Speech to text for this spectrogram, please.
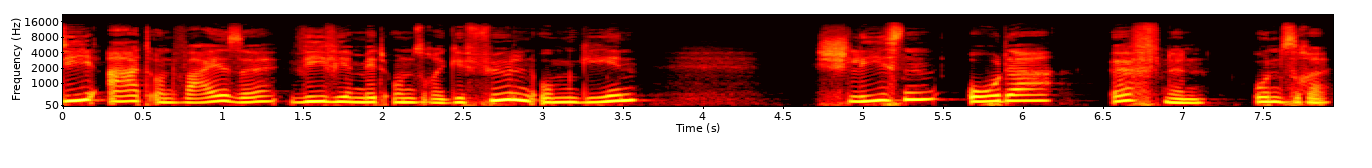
Die Art und Weise, wie wir mit unseren Gefühlen umgehen, schließen oder öffnen unsere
